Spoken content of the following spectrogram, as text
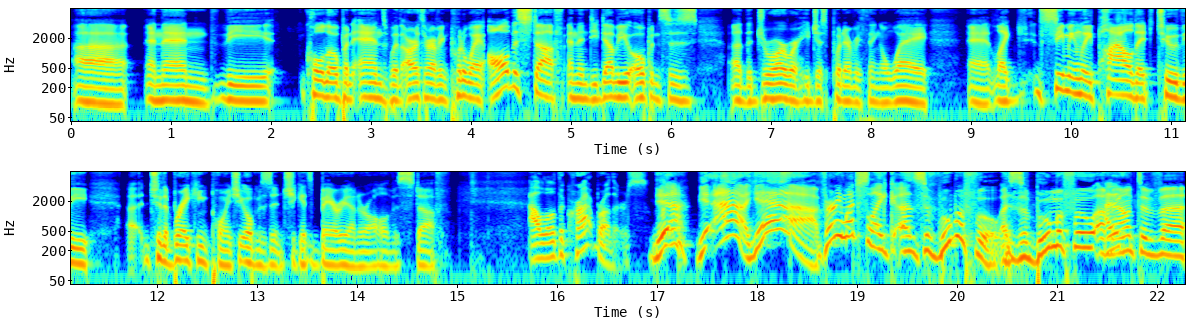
Uh, and then the cold open ends with Arthur having put away all of his stuff, and then DW opens his uh, the drawer where he just put everything away, and like seemingly piled it to the uh, to the breaking point. She opens it and she gets buried under all of his stuff. Allo the Crap Brothers. Yeah, yeah, yeah. Very much like a Zabumafu, a Zabumafu amount of uh,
